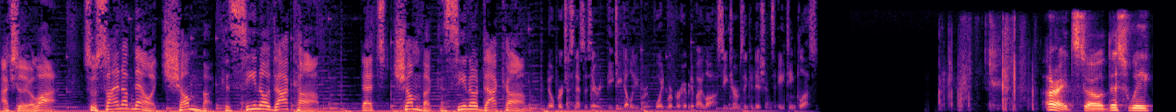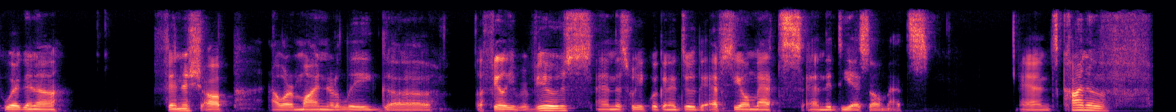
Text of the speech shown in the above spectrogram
Actually, a lot. So sign up now at chumbacasino.com. That's chumbacasino.com. No purchase necessary. VGW Group. Void were prohibited by law. See terms and conditions. 18 plus. All right, so this week we're gonna finish up our minor league uh, affiliate reviews, and this week we're gonna do the FCL Mets and the DSL Mets, and it's kind of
